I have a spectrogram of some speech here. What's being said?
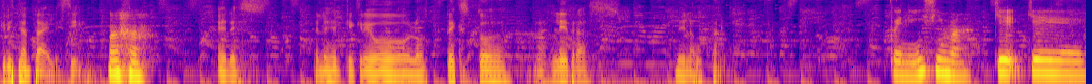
Cristian Taile, sí. Ajá. Él es. Él es el que creó los textos, las letras de Lautaro. Buenísima. Qué, qué,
